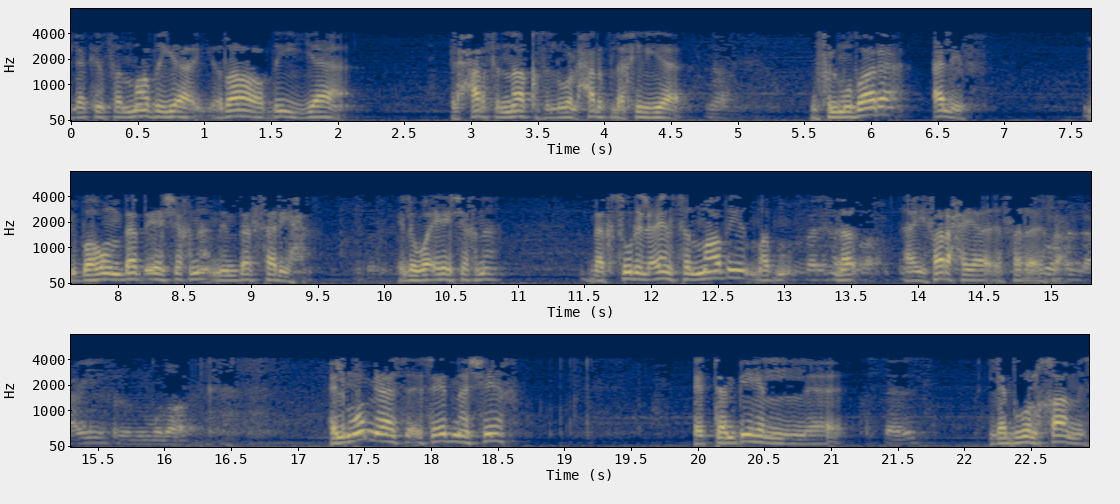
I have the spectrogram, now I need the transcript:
لكن في الماضي ياء. راضي الحرف الناقص اللي هو الحرف الأخير ياء. نعم. وفي المضارع ألف. يبقى هو من باب إيه يا شيخنا؟ من باب فرحة اللي هو إيه يا شيخنا؟ مكسور العين في الماضي مضم... فرح ما... يفرح. أي فرح يا فرح. مفتوح العين في المضارع. المهم يا سيدنا الشيخ التنبيه ال- السادس. اللي بيقول الخامس.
